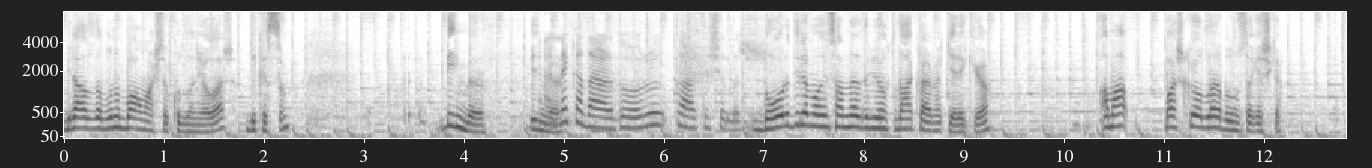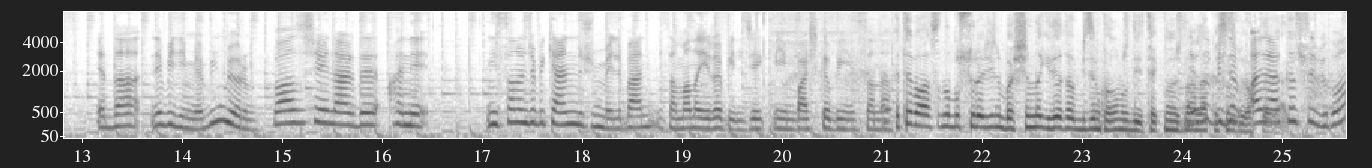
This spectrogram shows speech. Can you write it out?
Biraz da bunu bu amaçla kullanıyorlar. Bir kısım. Bilmiyorum. Bilmiyorum. Yani ne kadar doğru tartışılır. Doğru değil ama o insanlara da bir noktada hak vermek gerekiyor. Ama başka yollara bulunsa keşke. Ya da ne bileyim ya bilmiyorum. Bazı şeylerde hani insan önce bir kendini düşünmeli. Ben zaman ayırabilecek miyim başka bir insana? E tabi aslında bu sürecin başında gidiyor tabii bizim konumuz değil. Teknolojiden da alakasız bir bizim noktaya geldik. alakası bir konu.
